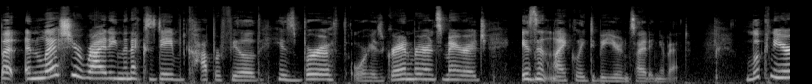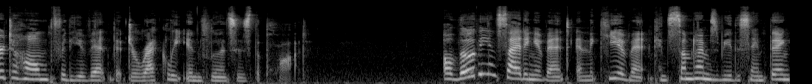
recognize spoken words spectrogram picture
But unless you're writing the next David Copperfield, his birth or his grandparents' marriage isn't likely to be your inciting event. Look nearer to home for the event that directly influences the plot. Although the inciting event and the key event can sometimes be the same thing,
